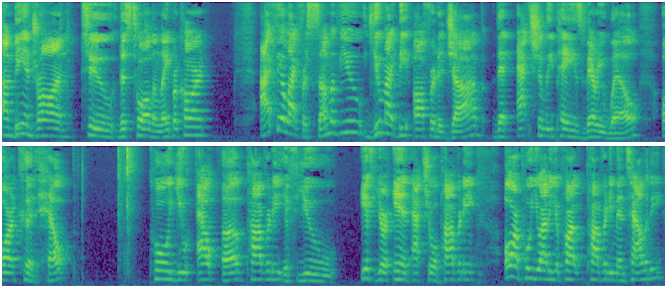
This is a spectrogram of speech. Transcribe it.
I'm being drawn to this toil and labor card. I feel like for some of you, you might be offered a job that actually pays very well or could help pull you out of poverty if you if you're in actual poverty or pull you out of your po- poverty mentality.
